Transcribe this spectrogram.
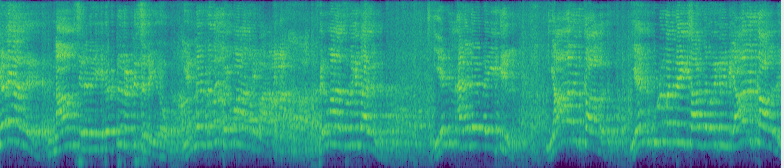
கிடையாது நாம் சிலதை பெற்றுவிட்டு செல்லுகிறோம் என்னன்றது பெருமானாருடைய வார்த்தை பெருமானார் சொல்லுகின்றார்கள் என் அகலே வைத்தில் யாருக்காவது என் குடும்பத்தை சார்ந்தவர்களில் யாருக்காவது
